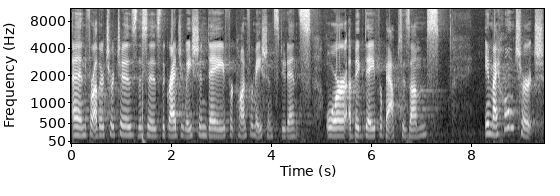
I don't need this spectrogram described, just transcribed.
And for other churches, this is the graduation day for confirmation students or a big day for baptisms. In my home church,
